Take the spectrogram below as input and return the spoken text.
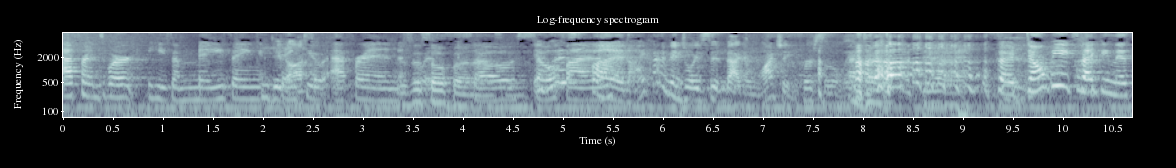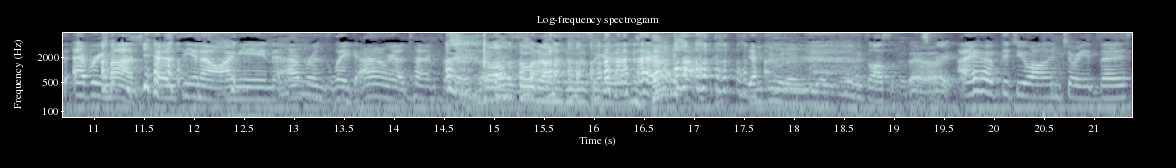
Efran's work. He's amazing. Thank awesome. you, Efran. This is so fun. So, so it fun. fun. I kind of enjoyed sitting back and watching personally. so, yeah. so don't be expecting this every month because, yeah. you know, I mean, Efran's like, I don't got time for this. no, I'm so down to this again. yeah. You can do whatever you guys want. It's awesome. That's so, great. I hope that you all enjoyed this.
